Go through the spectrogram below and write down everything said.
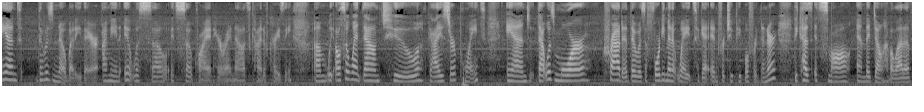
And there was nobody there. I mean, it was so, it's so quiet here right now. It's kind of crazy. Um, we also went down to Geyser Point, and that was more crowded. There was a 40 minute wait to get in for two people for dinner because it's small and they don't have a lot of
